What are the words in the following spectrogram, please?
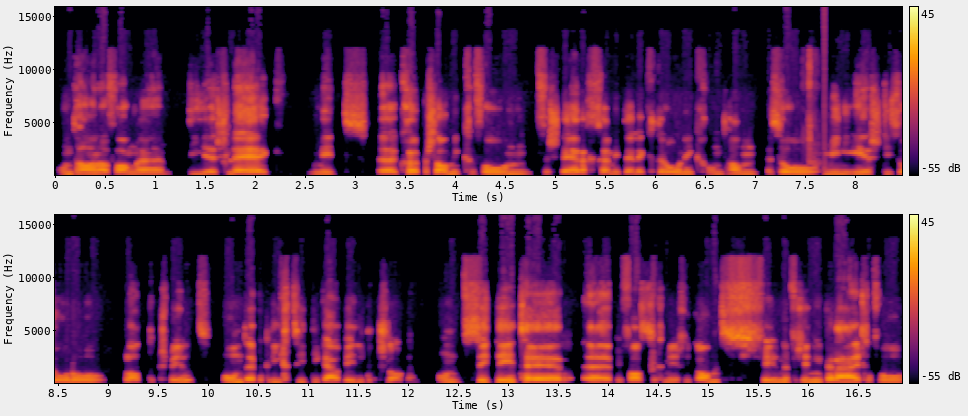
und habe angefangen, die Schläge mit äh, Körperschallmikrofon zu verstärken, mit Elektronik und habe so meine erste Solo-Platte gespielt und eben gleichzeitig auch Bilder geschlagen. Und her äh, befasse ich mich in ganz vielen verschiedenen Bereichen von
